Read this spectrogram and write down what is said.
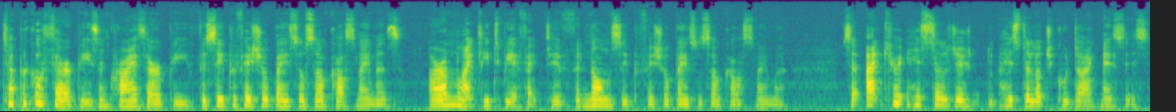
Topical therapies and cryotherapy for superficial basal cell carcinomas are unlikely to be effective for non superficial basal cell carcinoma, so accurate histologi- histological diagnosis,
